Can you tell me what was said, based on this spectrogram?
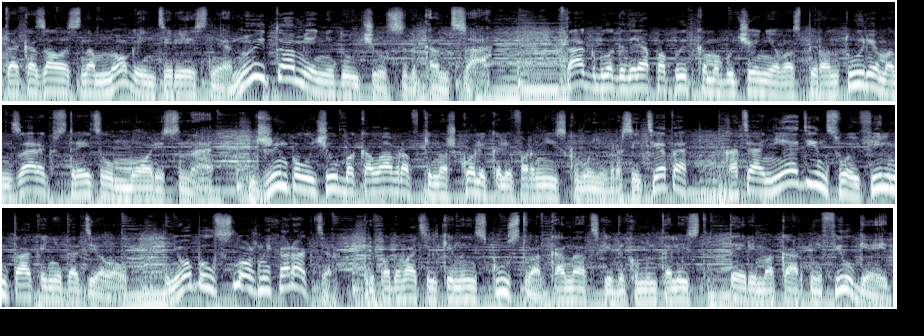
Это оказалось намного интереснее, ну и там я не доучился до конца. Так, благодаря попыткам обучения в аспирантуре, Манзарек встретил Моррисона. Джим получил бакалавра в киношколе Калифорнийского университета, хотя ни один свой фильм так и не доделал. У него был сложный характер. Преподаватель киноискусства, канадский документалист Терри Маккартни Филгейт,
